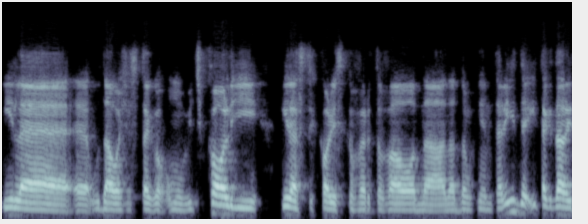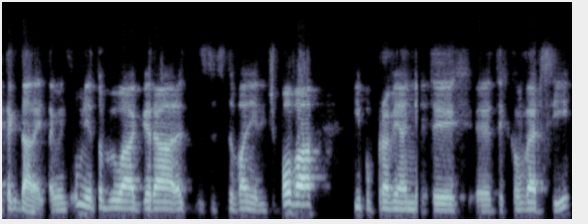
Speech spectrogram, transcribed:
ile e, udało się z tego umówić coli, ile z tych coli skonwertowało na, na domknięte lidy i tak dalej, tak dalej. Tak więc u mnie to była gra zdecydowanie liczbowa i poprawianie tych, e, tych konwersji.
